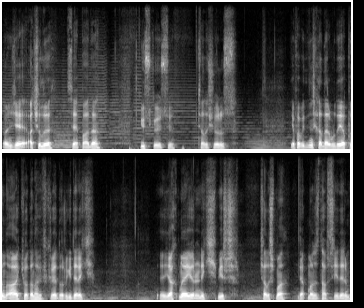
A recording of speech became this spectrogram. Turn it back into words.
Önce açılı sehpada üst göğsü çalışıyoruz. Yapabildiğiniz kadar burada yapın. A kilodan hafif kiloya doğru giderek e, yakmaya yönelik bir çalışma yapmanızı tavsiye ederim.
